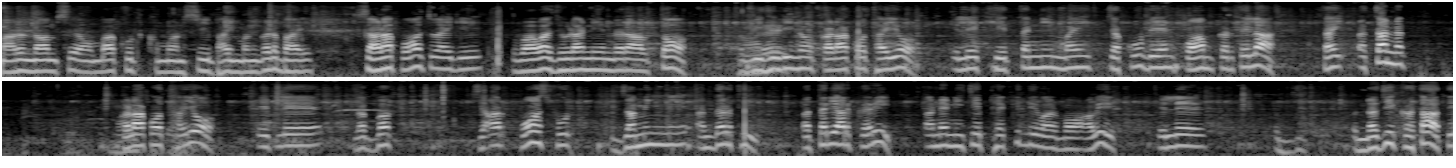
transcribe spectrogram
મારું નામ છે અંબાખુટ ખુમનસિંહભાઈ મંગળભાઈ. સાડા પાંચ વાગે વાવાઝોડાની અંદર આવતો વીજળીનો કડાકો થયો એટલે ખેતરની મય ચકુબેન કામ કરતેલા તઈ અચાનક કડાકો થયો એટલે લગભગ ચાર પાંચ ફૂટ જમીનની અંદરથી અત્યાર કરી અને નીચે ફેંકી દેવામાં આવી. એટલે નજીક હતા તે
